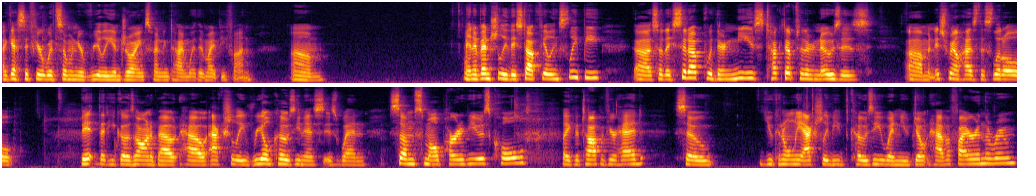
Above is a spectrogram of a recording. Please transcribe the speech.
I guess if you're with someone you're really enjoying spending time with, it might be fun. Um, and eventually they stop feeling sleepy, uh, so they sit up with their knees tucked up to their noses. Um, and Ishmael has this little bit that he goes on about how actually real coziness is when some small part of you is cold, like the top of your head. So you can only actually be cozy when you don't have a fire in the room.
